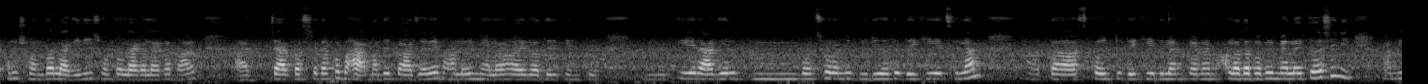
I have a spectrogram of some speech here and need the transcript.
এখন সন্ধ্যা লাগেনি, সন্ধ্যা লাগা লাগা ভাগ। আর চারপাশটা দেখো আমাদের বাজারে ভালোই মেলা হয় রথের কিন্তু। এর আগের বছর আমি ভিডিওতে দেখিয়েছিলাম। তা আজকে একটু দেখিয়ে দিলাম কারণ আমি আলাদাভাবে মেলায় তো আসিনি। আমি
